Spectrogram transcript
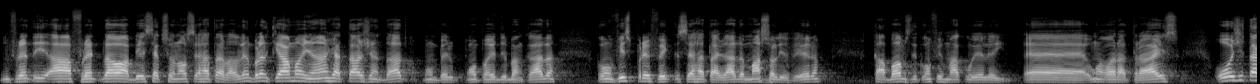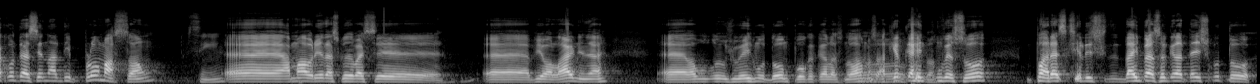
em frente, à frente da OAB Seccional Serra Talhada. Lembrando que amanhã já está agendado, com o companheiro de bancada, com o vice-prefeito de Serra Talhada, Márcio Oliveira. Acabamos de confirmar com ele é, uma hora atrás. Hoje está acontecendo a diplomação. Sim. É, a maioria das coisas vai ser é, via online, né? É, o, o, juiz mudou um pouco aquelas normas. Oh, Aquilo que a gente bom. conversou, parece que ele dá a impressão que ele até escutou.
